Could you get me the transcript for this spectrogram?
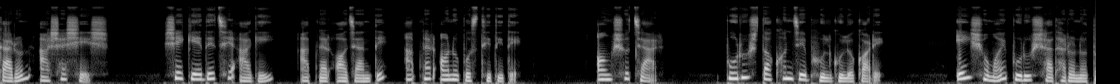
কারণ আশা শেষ। সে কেঁদেছে আগেই আপনার অজান্তে, আপনার অনুপস্থিতিতে। অংশ চার, পুরুষ তখন যে ভুলগুলো করে। এই সময় পুরুষ সাধারণত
